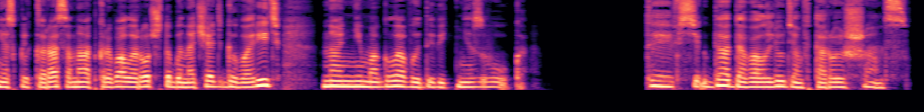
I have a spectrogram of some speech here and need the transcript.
Несколько раз она открывала рот, чтобы начать говорить, но не могла выдавить ни звука. «Ты всегда давал людям второй шанс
